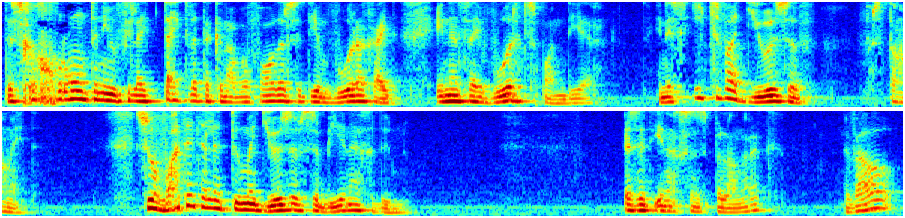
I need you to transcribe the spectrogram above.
dis gegrond in die hoeveelheid tyd wat ek in Abba Vader se teenwoordigheid en in sy woord spandeer. En dis iets wat Josef verstaan het. So wat het hulle toe met Josef se bene gedoen? Is dit enigstens belangrik? Wel,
